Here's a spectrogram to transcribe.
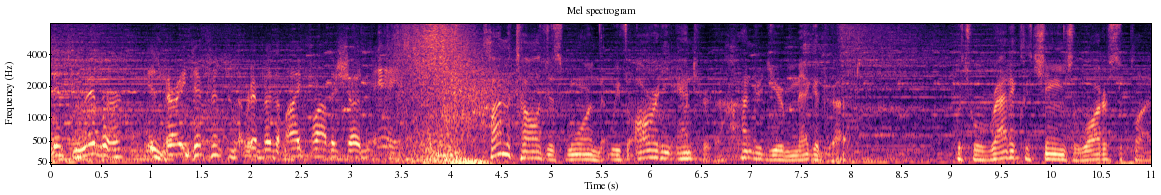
This river is very different from the river that my father showed me. Climatologists warn that we've already entered a 100-year megadrought, which will radically change the water supply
